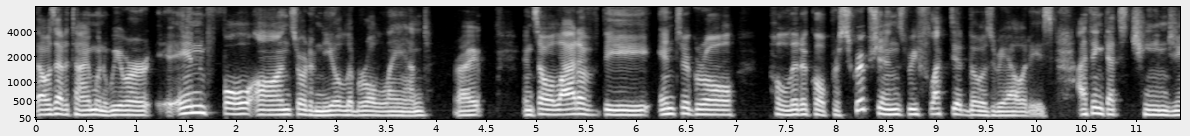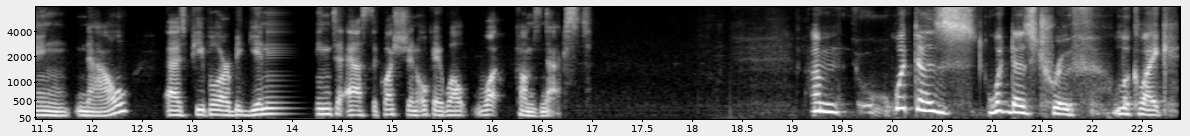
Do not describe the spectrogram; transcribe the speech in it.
that was at a time when we were in full on sort of neoliberal land, right? And so a lot of the Integral political prescriptions reflected those realities. I think that's changing now as people are beginning to ask the question okay well what comes next um what does what does truth look like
